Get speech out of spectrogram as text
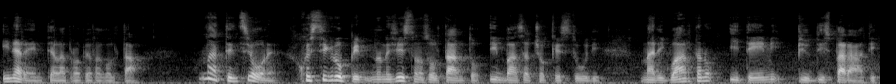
inerenti alla propria facoltà. Ma attenzione, questi gruppi non esistono soltanto in base a ciò che studi, ma riguardano i temi più disparati.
